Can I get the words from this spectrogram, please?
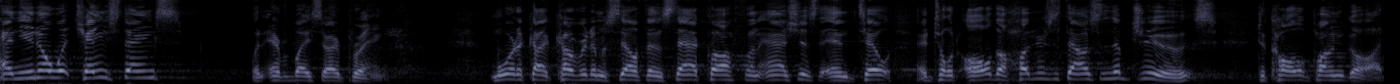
And you know what changed things? When everybody started praying. Mordecai covered himself in sackcloth and ashes and, tell, and told all the hundreds of thousands of Jews to call upon God.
